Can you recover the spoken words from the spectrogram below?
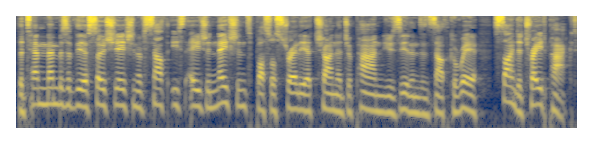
The 10 members of the Association of Southeast Asian Nations, plus Australia, China, Japan, New Zealand, and South Korea, signed a trade pact.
